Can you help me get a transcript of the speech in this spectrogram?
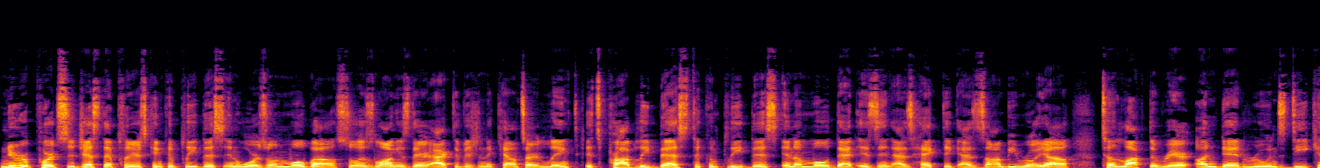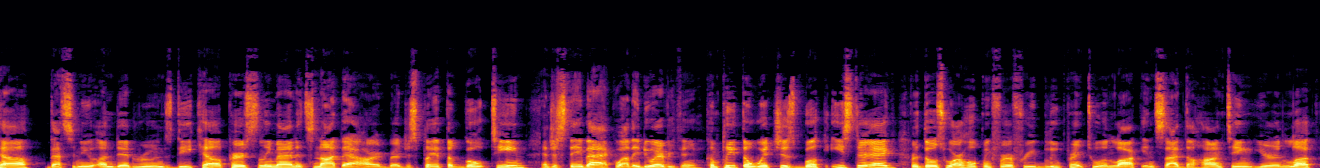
New reports suggest that players can complete this in Warzone Mobile, so as long as their Activision accounts are linked, it's probably best to complete this in a mode that isn't as hectic as Zombie Royale to unlock the rare Undead Ruins decal. That's a new Undead Ruins decal. Personally, man, it's not that hard, bro. Just play with the GOAT team and just stay back while they do everything. Complete the Witch's Book Easter egg. For those who are hoping for a free blueprint to unlock inside the haunting, you're in luck.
